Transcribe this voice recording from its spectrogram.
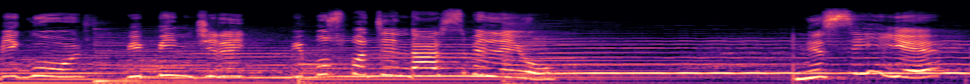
bir golf, bir bincilik, bir buz pateni dersi bile yok. Nesi iyi?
